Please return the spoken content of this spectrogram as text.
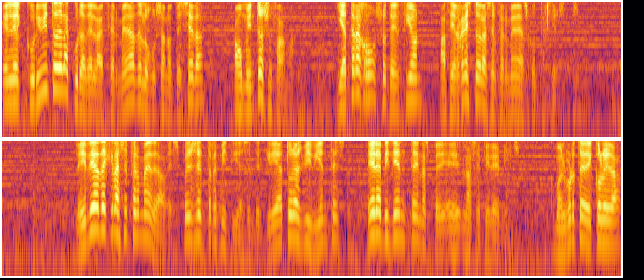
el descubrimiento de la cura de la enfermedad de los gusanos de seda aumentó su fama y atrajo su atención hacia el resto de las enfermedades contagiosas. La idea de que las enfermedades pueden ser transmitidas entre criaturas vivientes era evidente en las, epidemias, como el brote de cólera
